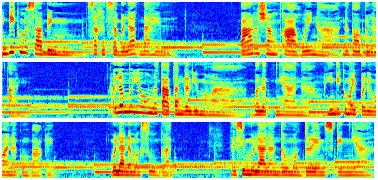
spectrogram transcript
hindi ko masabing sakit sa balat dahil para siyang kahoy na nababalatan. Alam mo yung natatanggal yung mga balat niya nang hindi ko may paliwanag kung bakit. Wala namang sugat. Nagsimula lang daw mag-dry ang skin niya.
